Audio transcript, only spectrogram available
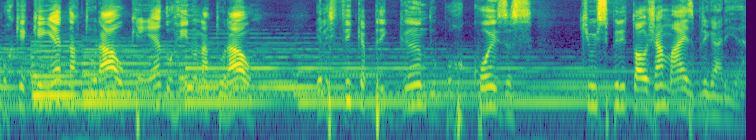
Porque quem é natural, quem é do reino natural, ele fica brigando por coisas que o espiritual jamais brigaria.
